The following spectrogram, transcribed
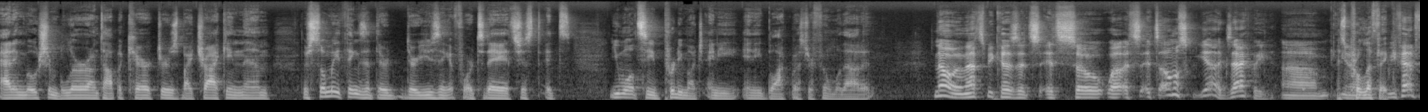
adding motion blur on top of characters by tracking them. There's so many things that they're they're using it for today. It's just it's you won't see pretty much any any blockbuster film without it. No, and that's because it's it's so well. It's it's almost yeah, exactly. Um, It's you know, prolific. We've had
